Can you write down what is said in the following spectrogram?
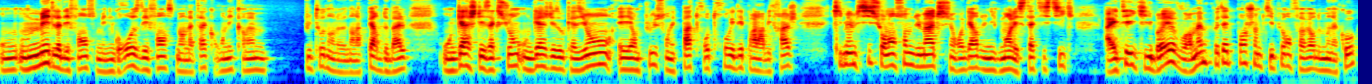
On, on met de la défense, on met une grosse défense, mais en attaque, on est quand même plutôt dans, la perte de balles. On gâche des actions, on gâche des occasions, et en plus, on n'est pas trop trop aidé par l'arbitrage, qui même si sur l'ensemble du match, si on regarde uniquement les statistiques, a été équilibré, voire même peut-être penche un petit peu en faveur de Monaco.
